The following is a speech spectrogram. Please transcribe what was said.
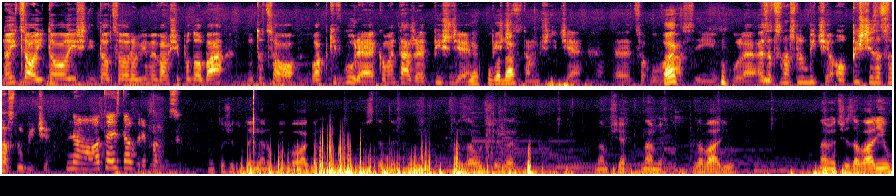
No i co? I to, jeśli to, co robimy, Wam się podoba, no to co? Łapki w górę, komentarze, piszcie. Jak pogoda? Piszcie, co tam myślicie, co u Tak? Was i w ogóle. E, za co nas lubicie? O, piszcie, za co nas lubicie. No, to jest dobry pomysł. No to się tutaj narobił bałagan. Niestety. Okazało się, że nam się namiot zawalił. Namiot się zawalił.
